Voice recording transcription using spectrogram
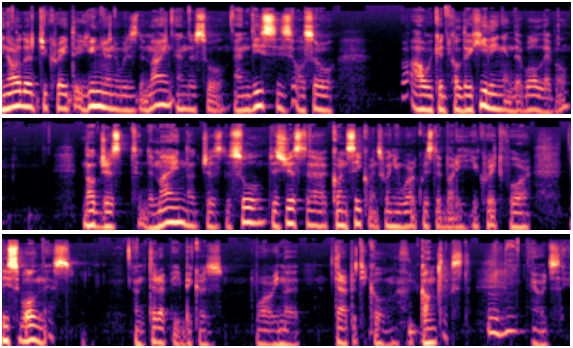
in order to create a union with the mind and the soul. And this is also how we can call the healing in the world level. Not just the mind, not just the soul. It's just a consequence when you work with the body. You create for this wholeness and therapy because we're in a therapeutical context, Mm-hmm. I would say.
